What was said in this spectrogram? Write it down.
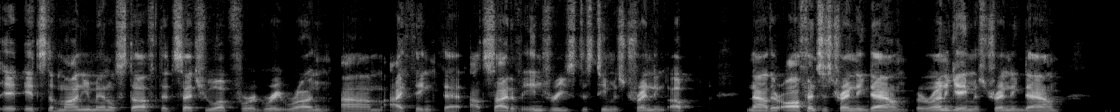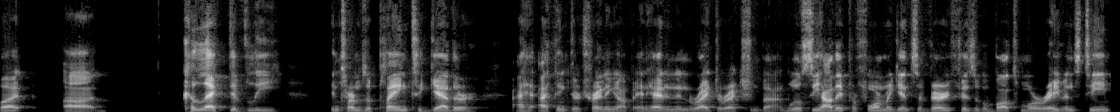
It, it's the monumental stuff that sets you up for a great run. Um, I think that outside of injuries, this team is trending up. Now their offense is trending down, their running game is trending down, but uh, collectively, in terms of playing together, I, I think they're trending up and heading in the right direction. But we'll see how they perform against a very physical Baltimore Ravens team,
